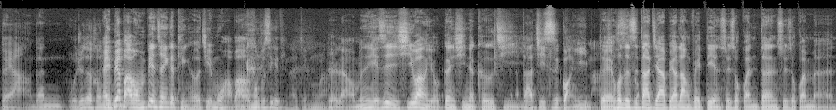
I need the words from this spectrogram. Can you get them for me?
对啊，但我觉得核能，哎，不要把我们变成一个挺核节目，好不好？我们不是一个挺核节目啦。对啦，我们也是希望有更新的科技，大家集思广益嘛。对，或者是大家不要浪费电，随手关灯，随手关门。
